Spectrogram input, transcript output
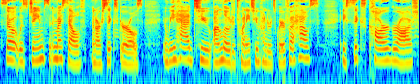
So it was James and myself and our six girls, and we had to unload a 2,200 square foot house, a six car garage,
